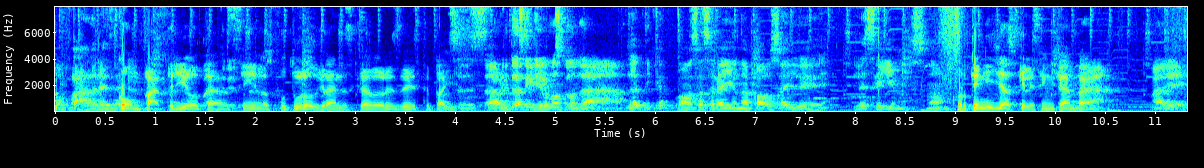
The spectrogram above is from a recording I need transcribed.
compadres. Compatriotas, sí, los futuros grandes creadores de este país. Entonces, ahorita seguiremos con la plática. Vamos a hacer ahí una pausa y le, le seguimos, ¿no? Cortinillas que les encantan. Vale.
